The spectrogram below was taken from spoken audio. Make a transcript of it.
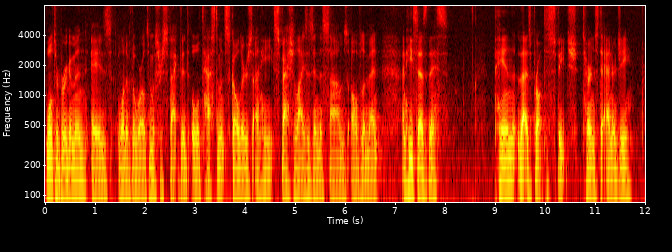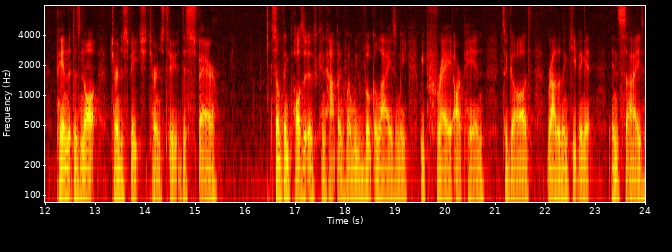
Walter Brueggemann is one of the world's most respected Old Testament scholars, and he specializes in the Psalms of Lament. And he says this Pain that is brought to speech turns to energy, pain that does not turn to speech turns to despair. Something positive can happen when we vocalize and we, we pray our pain to God rather than keeping it inside.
